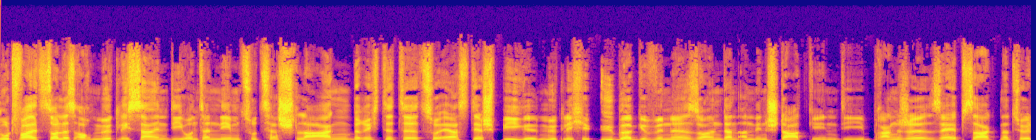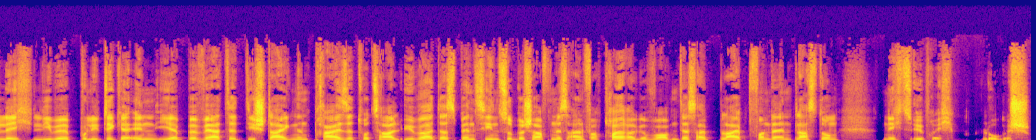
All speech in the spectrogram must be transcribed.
Notfalls soll es auch möglich sein, die Unternehmen zu zerschlagen, berichtete zuerst der Spiegel. Mögliche Übergewinne sollen dann an den Staat gehen. Die Branche selbst sagt natürlich, liebe PolitikerInnen, ihr bewertet die steigenden Preise total über. Das Benzin zu beschaffen ist einfach teurer geworden. Deshalb bleibt von der Entlastung nichts übrig. Logisch.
